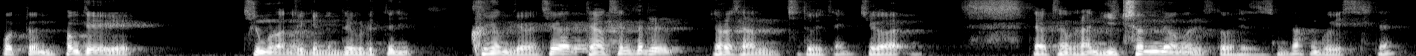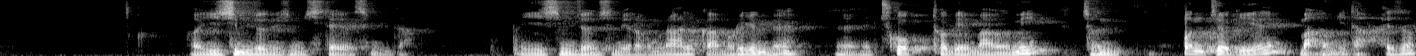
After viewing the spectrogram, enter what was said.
어떤 형제에게 질문한 적이 있는데 그랬더니 그 형제가 제가 대학생들을 여러 사람 지도했잖아요. 제가 대학생들 한 2천 명을 또 했었습니다. 한국에 있을 때. 어, 이심전심 시대였습니다. 이심전심이라고 하면 알까 모르겠네. 예, 주곡턱의 마음이 전번쩍이의 마음이다. 해서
